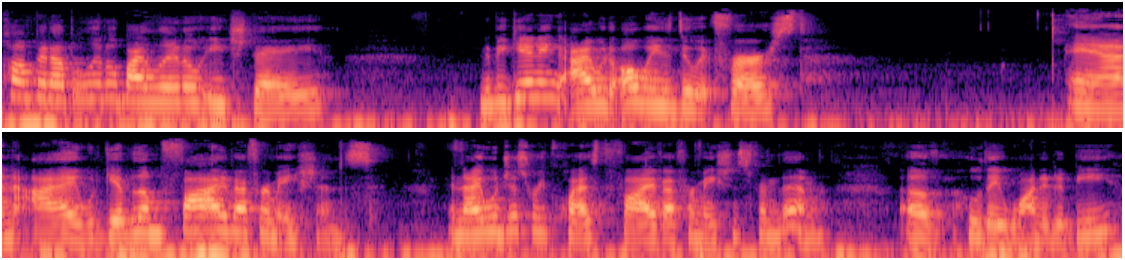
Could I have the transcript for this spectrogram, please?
pump it up little by little each day. In the beginning, I would always do it first, and I would give them five affirmations. And I would just request five affirmations from them of who they wanted to be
